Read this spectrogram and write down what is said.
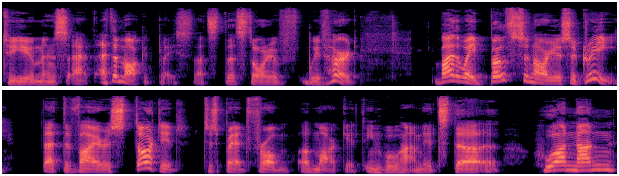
to humans at, at the marketplace. That's the story of, we've heard. By the way, both scenarios agree that the virus started to spread from a market in Wuhan. It's the Huanan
